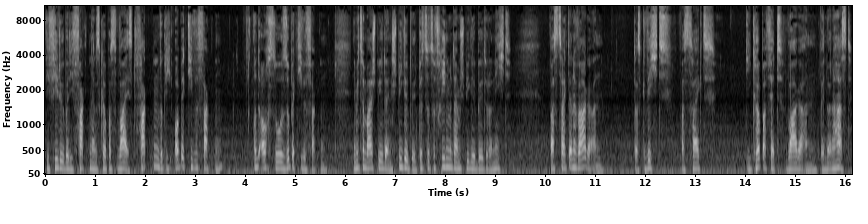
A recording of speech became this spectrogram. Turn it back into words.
wie viel du über die Fakten deines Körpers weißt. Fakten, wirklich objektive Fakten und auch so subjektive Fakten. Nämlich zum Beispiel dein Spiegelbild. Bist du zufrieden mit deinem Spiegelbild oder nicht? Was zeigt deine Waage an? Das Gewicht. Was zeigt die Körperfettwaage an, wenn du eine hast?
